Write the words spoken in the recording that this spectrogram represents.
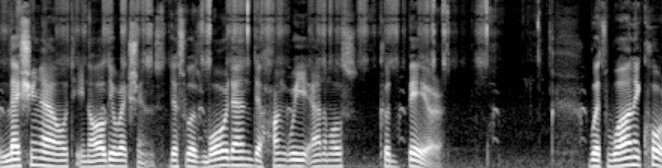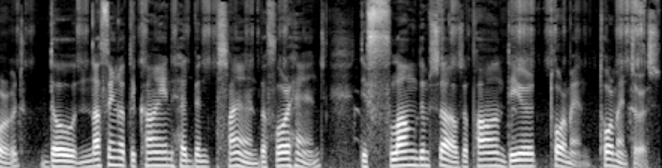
lashing out in all directions. This was more than the hungry animals could bear. With one accord, though nothing of the kind had been planned beforehand, they flung themselves upon their torment, tormentors.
